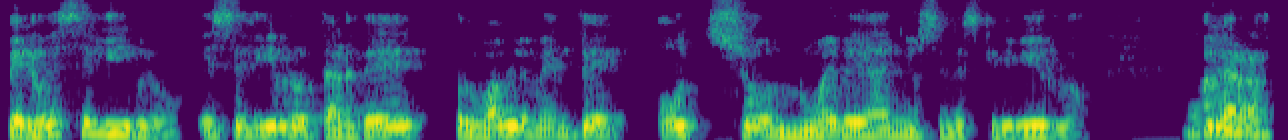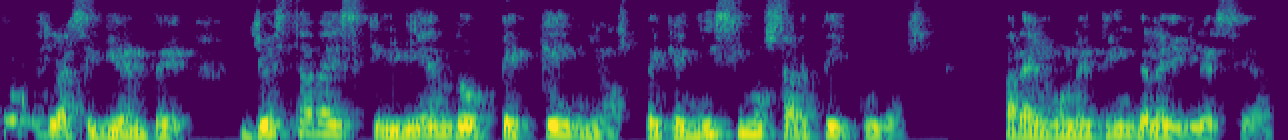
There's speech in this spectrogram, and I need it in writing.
Pero ese libro, ese libro tardé probablemente ocho, nueve años en escribirlo. Y la razón es la siguiente. Yo estaba escribiendo pequeños, pequeñísimos artículos para el boletín de la iglesia.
